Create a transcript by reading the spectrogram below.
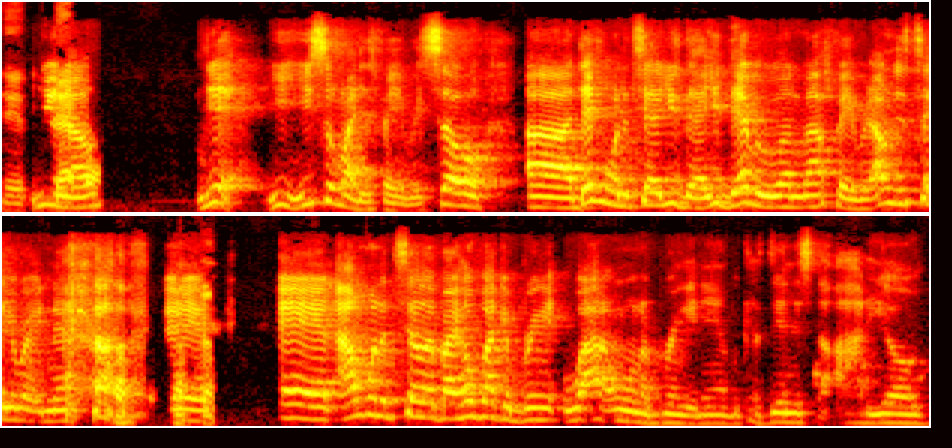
yeah. you That- know yeah you, you somebody's favorite. So uh definitely want to tell you that. You're definitely one of my favorite. I'm just tell you right now. And and i want to tell everybody I hope i can bring it well i don't want to bring it in because then it's the audio.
